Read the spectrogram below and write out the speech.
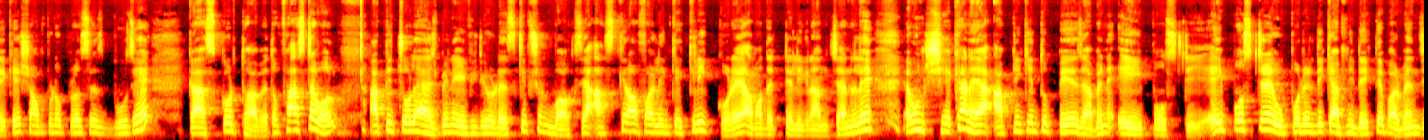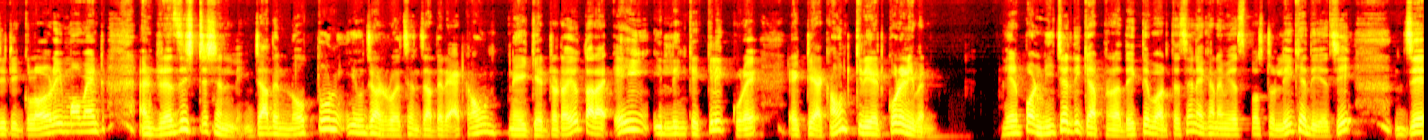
দেখে, সম্পূর্ণ প্রসেস বুঝে কাজ করতে হবে। তো ফার্স্ট অফ অল আপনি চলে আসবেন এই ভিডিও ডেসক্রিপশন বক্সে আজকের অফার লিঙ্কে ক্লিক করে আমাদের টেলিগ্রাম চ্যানেলে এবং সেখানে আপনি কিন্তু পেয়ে যাবেন এই পোস্টটি এই পোস্টের উপরের দিকে আপনি দেখতে পারবেন যেটি glory moment and registration link যাদের নতুন ইউজার রয়েছেন, যাদের অ্যাকাউন্ট নেই গেটডাটাইও তারা এই লিঙ্কে ক্লিক করে একটি অ্যাকাউন্ট ক্রিয়েট করে নেবেন। এরপর নিচের দিকে আপনারা দেখতে পারতেছেন, এখানে আমি স্পষ্ট লিখে দিয়েছি যে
